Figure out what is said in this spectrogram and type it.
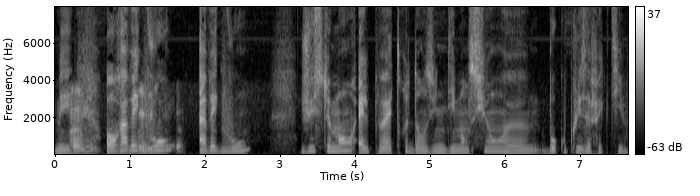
Mais ah or avec vous, avec vous, justement, elle peut être dans une dimension euh, beaucoup plus affective.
